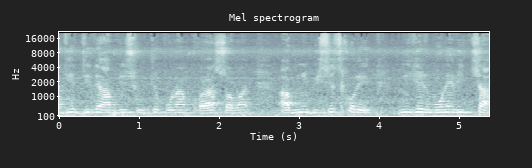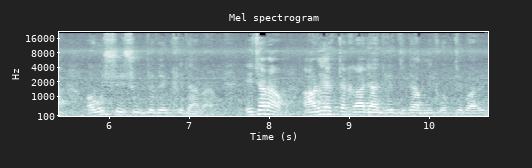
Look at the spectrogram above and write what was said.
আজকের দিনে আপনি সূর্য প্রণাম করার সময় আপনি বিশেষ করে নিজের মনের ইচ্ছা অবশ্যই সূর্যদেবকে জানান। এছাড়াও আরও একটা কাজ আজকের দিনে আপনি করতে পারেন।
